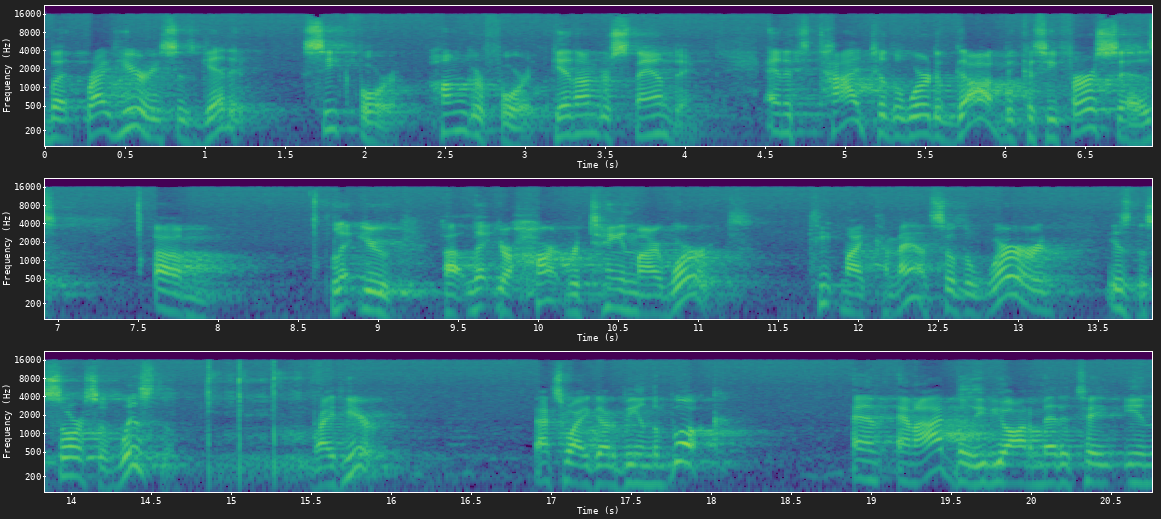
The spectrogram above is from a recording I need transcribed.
But right here, he says, get it, seek for it, hunger for it, get understanding. And it's tied to the word of God because he first says, um, let, you, uh, let your heart retain my words keep my commands. So the word is the source of wisdom right here. That's why you got to be in the book. And, and I believe you ought to meditate in,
